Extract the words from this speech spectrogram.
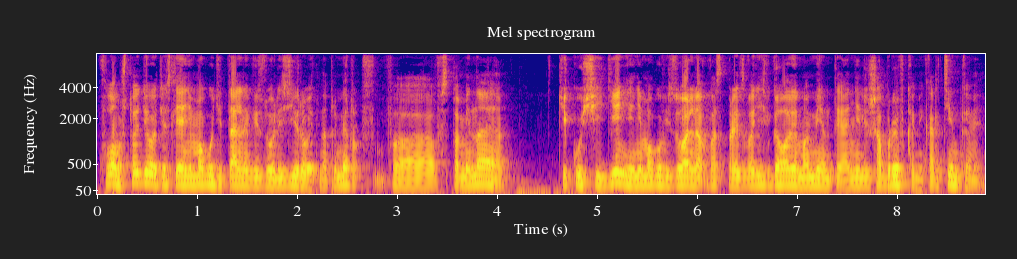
Флом, что делать, если я не могу детально визуализировать? Например, вспоминая текущий день, я не могу визуально воспроизводить в голове моменты, они лишь обрывками, картинками.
